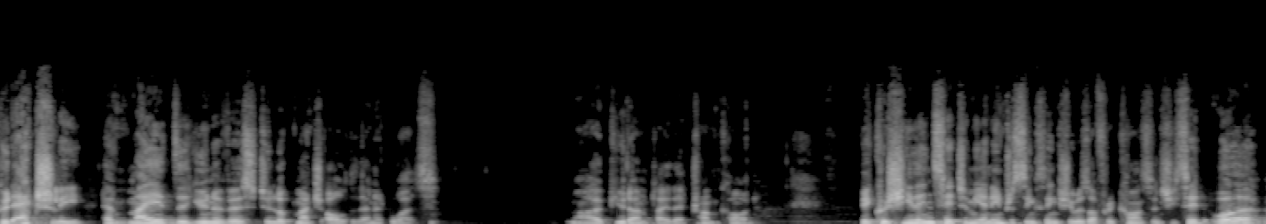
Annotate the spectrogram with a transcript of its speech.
could actually have made the universe to look much older than it was. I hope you don't play that trump card. Because she then said to me an interesting thing. She was Afrikaans, and she said, Oh,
